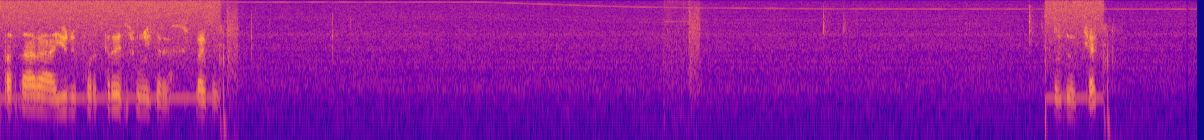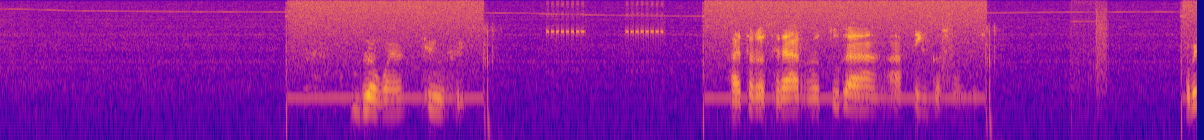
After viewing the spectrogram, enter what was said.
A pasar a Unifor 3, 1 y 3. Flypush. Bulldog check. Blue one, two, three. A esto será rotura a 5 segundos. Copy.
